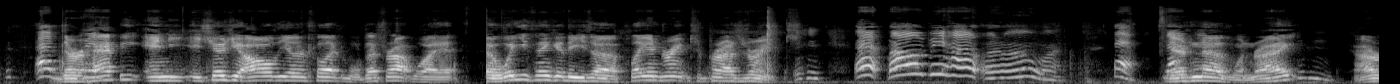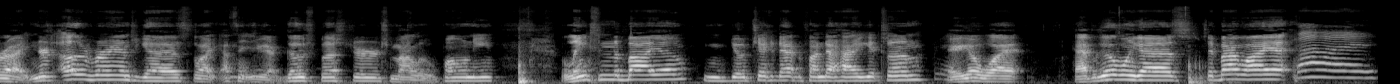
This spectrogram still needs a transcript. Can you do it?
They're happy, and it shows you all the other collectibles. That's right, Wyatt. So, what do you think of these uh, play and drink surprise drinks? That probably have another one. Yeah. There's another one, right? Mhm. All right. And there's other brands, you guys. Like I think you got Ghostbusters, My Little Pony. Links in the bio. You can go check it out to find out how you get some. There you go, Wyatt. Have a good one, guys. Say bye, Wyatt. Bye.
